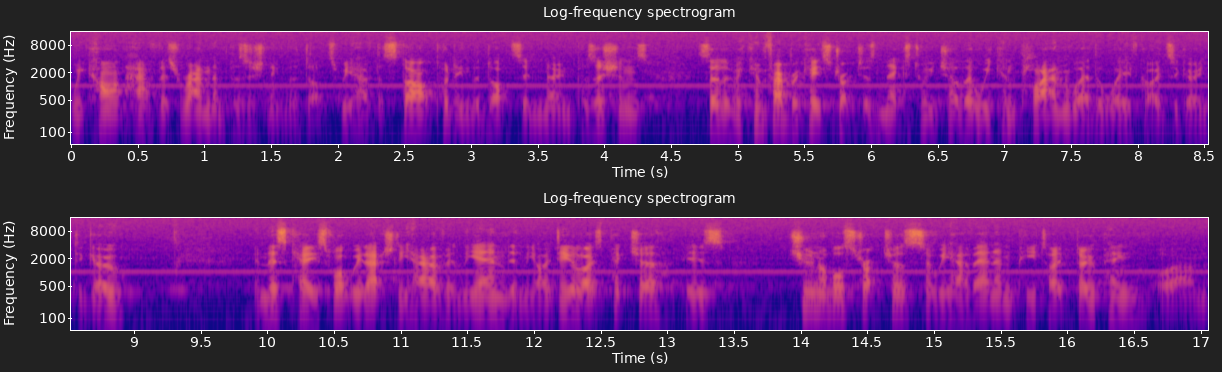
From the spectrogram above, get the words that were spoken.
we can't have this random positioning of the dots. We have to start putting the dots in known positions so that we can fabricate structures next to each other. We can plan where the waveguides are going to go. In this case, what we'd actually have in the end, in the idealized picture, is tunable structures. So we have N and P type doping, um,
